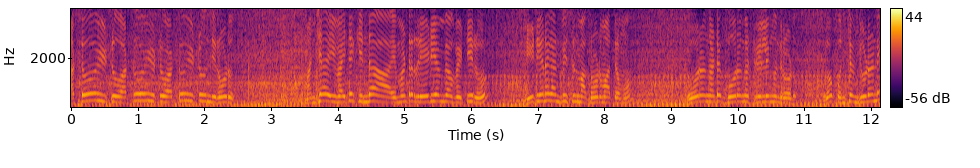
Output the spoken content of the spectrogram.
అటు ఇటు అటు ఇటు అటు ఇటు ఉంది రోడ్డు. మంచిగా ఇవైతే కింద ఏమంటారు రేడియం పెట్టిరు నీట్గానే కనిపిస్తుంది మాకు రోడ్డు మాత్రము. ఘోరంగా అంటే ఘోరంగా థ్రిల్లింగ్ ఉంది రోడ్డు. ఇగో కొంచెం చూడండి.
